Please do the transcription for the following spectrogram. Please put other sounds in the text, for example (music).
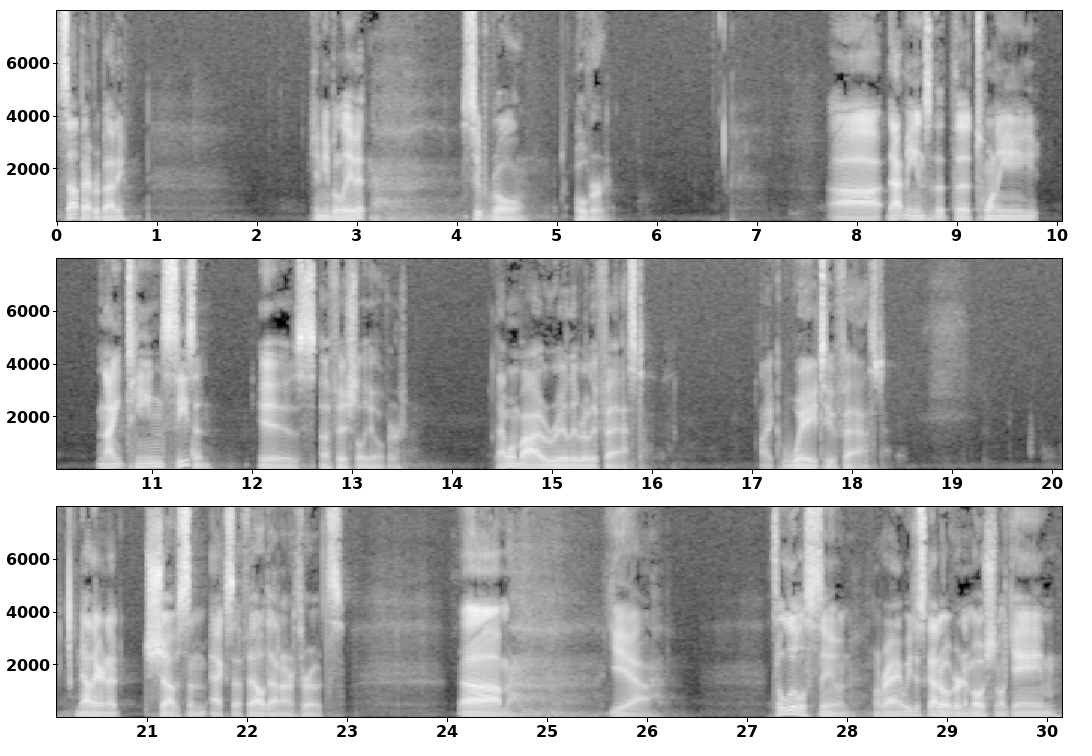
What's up, everybody? Can you believe it? Super Bowl over. Uh, that means that the 2019 season is officially over. That went by really, really fast. Like, way too fast. Now they're going to shove some XFL down our throats. Um, yeah. It's a little soon, all right? We just got over an emotional game.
